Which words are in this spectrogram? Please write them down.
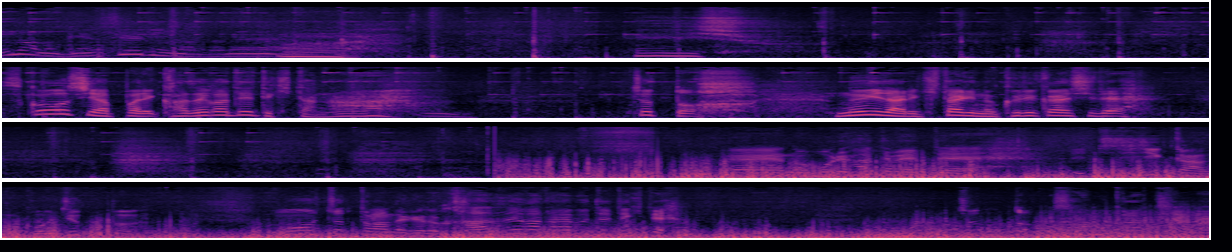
ブナの原生林なんだね、うん。よいしょ。少しやっぱり風が出てきたな、ちょっと脱いだり着たりの繰り返しで、えー登り始めて1時間50分。もうちょっとなんだけど風がだいぶ出てきてちょっと寒くなってきたね。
